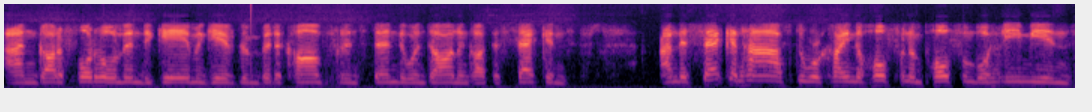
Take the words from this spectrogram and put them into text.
and got a foothold in the game and gave them a bit of confidence. Then they went on and got the second. And the second half, they were kind of huffing and puffing. Bohemians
